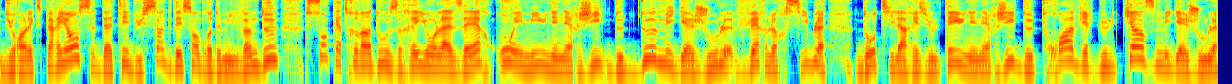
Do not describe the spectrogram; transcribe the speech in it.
Durant l'expérience, datée du 5 décembre 2022, 192 rayons laser ont émis une énergie de 2 mégajoules vers leur cible, dont il a résulté une énergie de 3,15 mégajoules.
